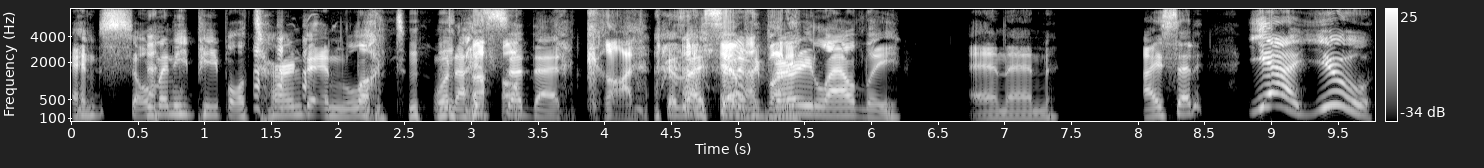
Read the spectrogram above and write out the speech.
And so many people turned and looked when I said that God, because I said it very loudly. And then I said, Yeah, you,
